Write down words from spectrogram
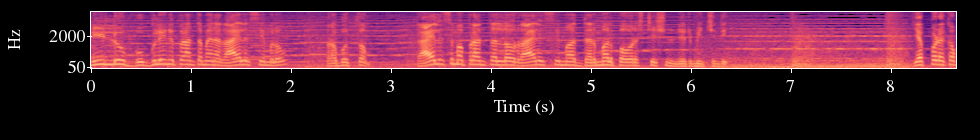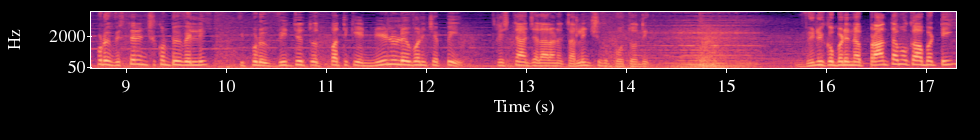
నీళ్ళు బొగ్గులేని ప్రాంతమైన రాయలసీమలో ప్రభుత్వం రాయలసీమ ప్రాంతంలో రాయలసీమ థర్మల్ పవర్ స్టేషన్ నిర్మించింది. ఎప్పటికప్పుడు విస్తరించుకుంటూ వెళ్ళి ఇప్పుడు విద్యుత్ ఉత్పత్తికి నీళ్ళు లేవని చెప్పి కృష్ణా జలాలను తరలించుకుపోతుంది. వెనుకబడిన ప్రాంతము కాబట్టి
